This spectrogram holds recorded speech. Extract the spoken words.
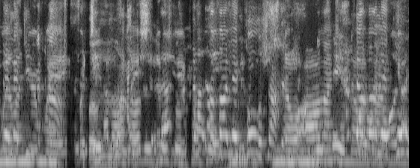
Will in your way for deep revelation of you. Know all I can know about you.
